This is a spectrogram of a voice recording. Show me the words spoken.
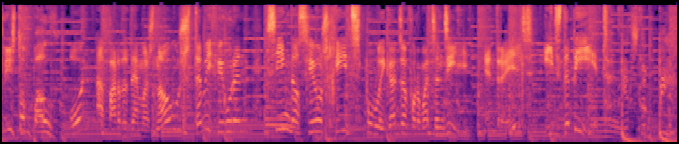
Cristo Pol! on, a part de temes nous, també hi figuren 5 dels seus hits publicats en format senzill, entre ells It's the Beat.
